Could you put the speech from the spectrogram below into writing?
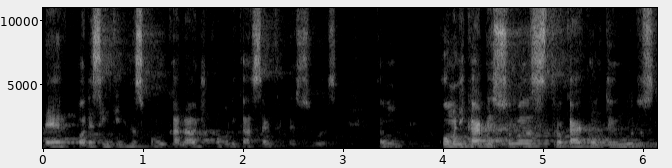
devem, podem ser entendidas como um canal de comunicação entre pessoas. Então, comunicar pessoas, trocar conteúdos,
